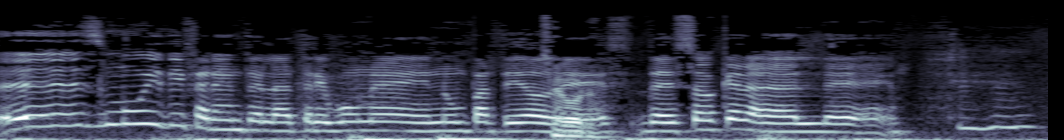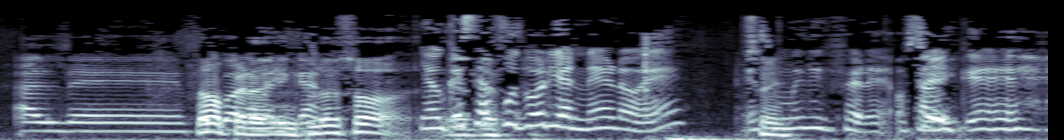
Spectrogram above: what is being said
es muy diferente la tribuna en un partido de, de soccer al de, al de No, fútbol pero americano. incluso... Y aunque sea fútbol llanero, ¿eh? Es Sí. muy diferente. O sea, Sí. aunque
